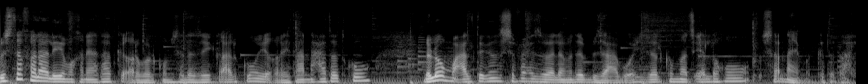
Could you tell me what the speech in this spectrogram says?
ብዝተፈላለየ ምክንያታት ከቕርበልኩም ስለ ዘይከኣልኩ ይቕሬታ እናሓተትኩ ንሎም መዓልቲ ግን ስፍሕ ዝበለ መደብ ብዛዕባኡ ሒዘልኩም መፅእ ኣለኹ ሰናይ ምክትታል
